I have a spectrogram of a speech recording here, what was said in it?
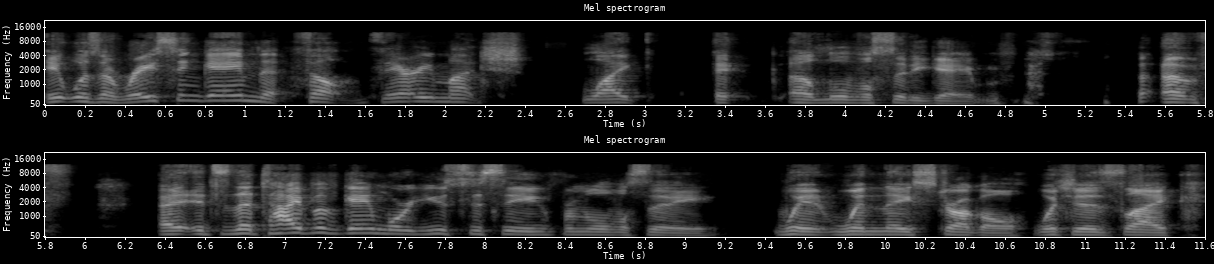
it was a racing game that felt very much like a, a Louisville City game. of uh, it's the type of game we're used to seeing from Louisville City when when they struggle, which is like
